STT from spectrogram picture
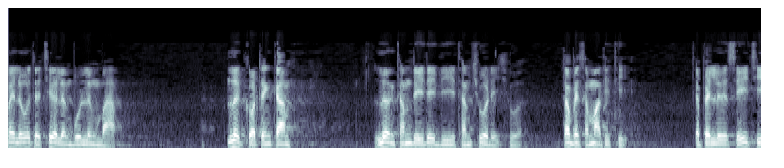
ไม่รู้แต่เชื่อเรื่องบุญเรื่องบาปเรื่องกฎแห่งกรรม เรื่องทำดีได้ดีทำชั่วได้ชั่ว ต้องเป็นสมมาธิฏฐิจะเป็นลือสีชี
